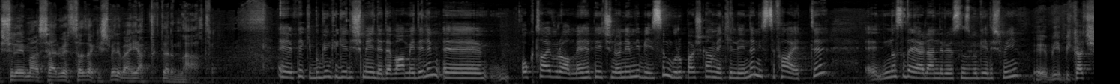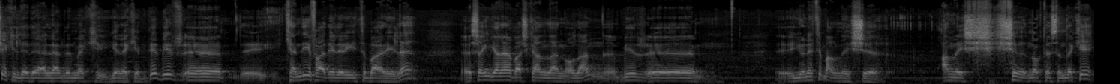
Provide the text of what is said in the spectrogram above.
Süleyman Servet Sazak ismini ben yaptıklarımla aldım. Peki bugünkü gelişmeyle devam edelim. Oktay Vural MHP için önemli bir isim. Grup Başkan Vekilliğinden istifa etti. E, nasıl değerlendiriyorsunuz bu gelişmeyi? E, bir birkaç şekilde değerlendirmek gerekebilir. Bir e, kendi ifadeleri itibariyle Sayın Genel Başkan'la olan bir yönetim anlayışı anlayışı noktasındaki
